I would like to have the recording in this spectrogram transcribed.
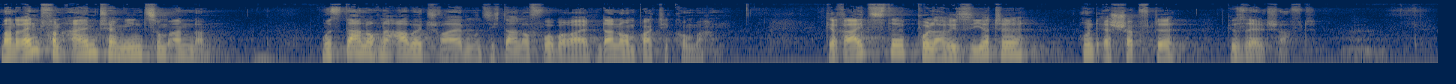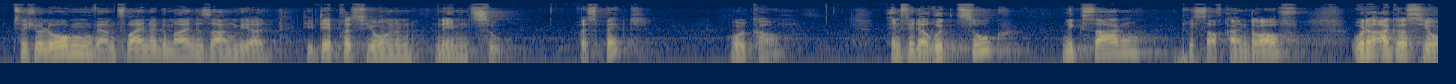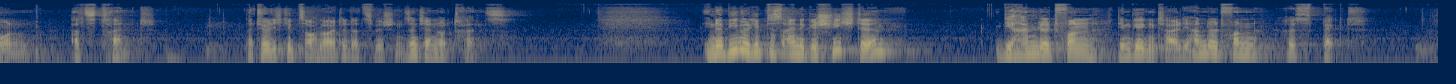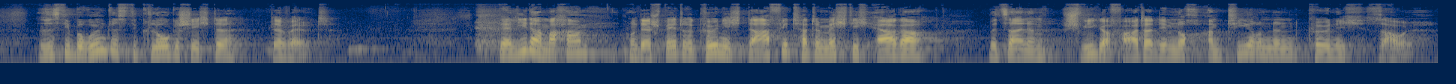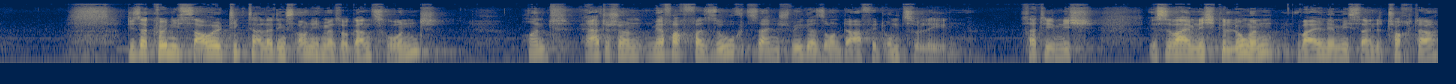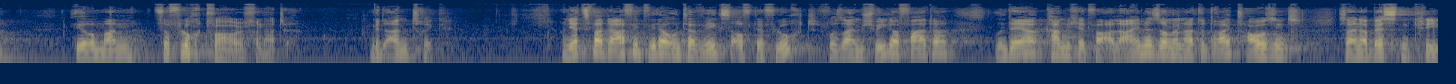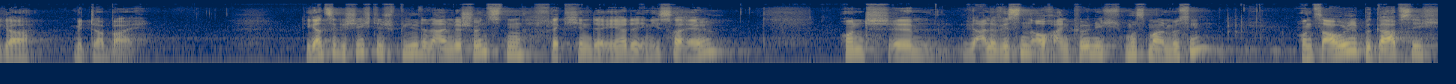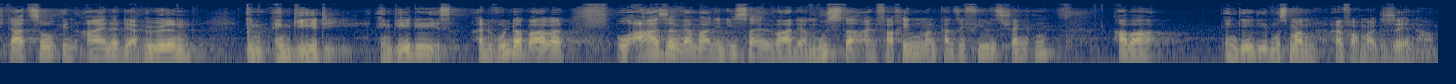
Man rennt von einem Termin zum anderen, muss da noch eine Arbeit schreiben und sich da noch vorbereiten, da noch ein Praktikum machen. Gereizte, polarisierte und erschöpfte Gesellschaft. Psychologen, wir haben zwei in der Gemeinde, sagen mir, die Depressionen nehmen zu. Respekt? Wohl kaum. Entweder Rückzug, nichts sagen, kriegst du auch keinen drauf, oder Aggression als Trend. Natürlich gibt es auch Leute dazwischen, sind ja nur Trends. In der Bibel gibt es eine Geschichte, die handelt von dem Gegenteil, die handelt von Respekt. Das ist die berühmteste Klogeschichte der Welt. Der Liedermacher und der spätere König David hatte mächtig Ärger mit seinem Schwiegervater, dem noch amtierenden König Saul. Dieser König Saul tickte allerdings auch nicht mehr so ganz rund und er hatte schon mehrfach versucht, seinen Schwiegersohn David umzulegen. Es, hatte ihm nicht, es war ihm nicht gelungen, weil nämlich seine Tochter ihrem Mann zur Flucht verholfen hatte, mit einem Trick. Und jetzt war David wieder unterwegs auf der Flucht vor seinem Schwiegervater und der kam nicht etwa alleine, sondern hatte 3000 seiner besten Krieger mit dabei. Die ganze Geschichte spielt an einem der schönsten Fleckchen der Erde in Israel. Und ähm, wir alle wissen, auch ein König muss mal müssen. Und Saul begab sich dazu in eine der Höhlen in Engedi. Engedi ist eine wunderbare Oase. Wer mal in Israel war, der muss da einfach hin. Man kann sich vieles schenken, aber Engedi muss man einfach mal gesehen haben.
